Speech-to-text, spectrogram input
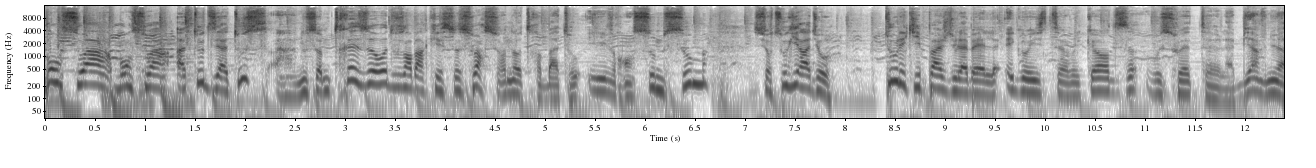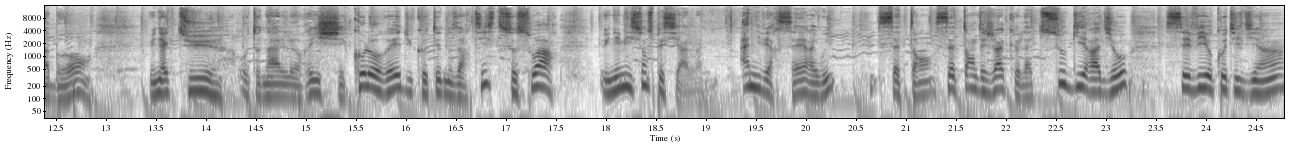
Bonsoir, bonsoir à toutes et à tous. Nous sommes très heureux de vous embarquer ce soir sur notre bateau ivre en Soum Soum sur Tsugi Radio. Tout l'équipage du label Egoist Records vous souhaite la bienvenue à bord. Une actu automnale riche et colorée du côté de nos artistes. Ce soir, une émission spéciale. Anniversaire, et oui, 7 ans. 7 ans déjà que la Tsugi Radio sévit au quotidien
